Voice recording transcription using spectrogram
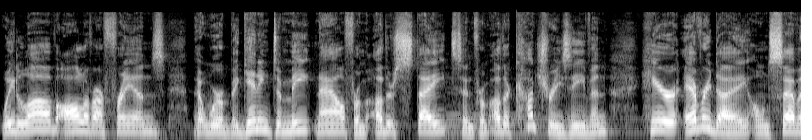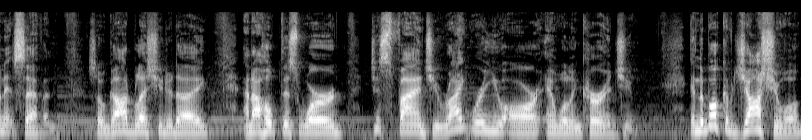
We love all of our friends that we're beginning to meet now from other states and from other countries, even here every day on 7 at 7. So God bless you today, and I hope this word just finds you right where you are and will encourage you. In the book of Joshua,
